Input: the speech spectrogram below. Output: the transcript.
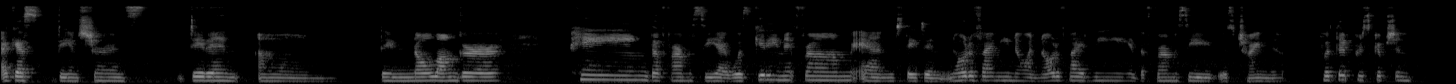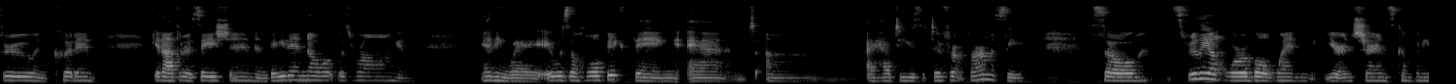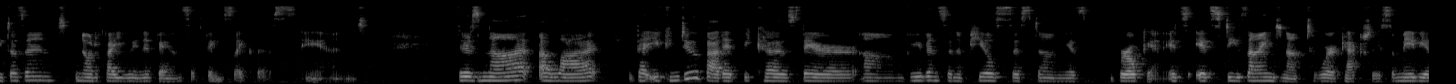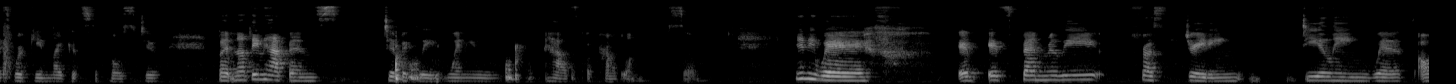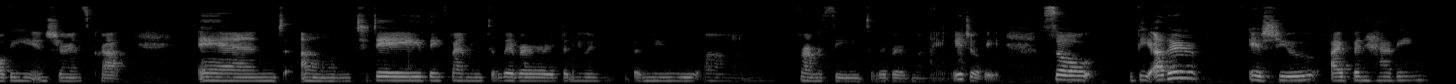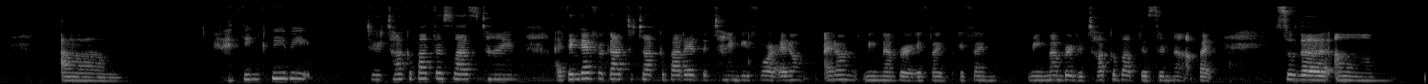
I guess the insurance didn't. Um, they're no longer paying the pharmacy I was getting it from, and they didn't notify me. No one notified me. The pharmacy was trying to put the prescription through and couldn't get authorization, and they didn't know what was wrong, and anyway, it was a whole big thing, and um, I had to use a different pharmacy. So it's really a horrible when your insurance company doesn't notify you in advance of things like this, and there's not a lot that you can do about it because their um, grievance and appeals system is broken. It's it's designed not to work actually, so maybe it's working like it's supposed to, but nothing happens typically when you have a problem. So, anyway, it, it's been really frustrating dealing with all the insurance crap. And um, today they finally delivered the new the new um, pharmacy delivered my Ajovy. So the other issue I've been having, um, I think maybe did I talk about this last time? I think I forgot to talk about it the time before. I don't I don't remember if I if I remember to talk about this or not. But so the um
